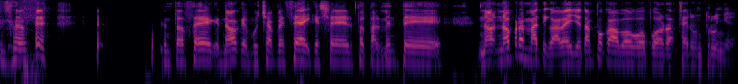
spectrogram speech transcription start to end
Entonces, no, que muchas veces hay que ser totalmente, no, no pragmático. A ver, yo tampoco abogo por hacer un truño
